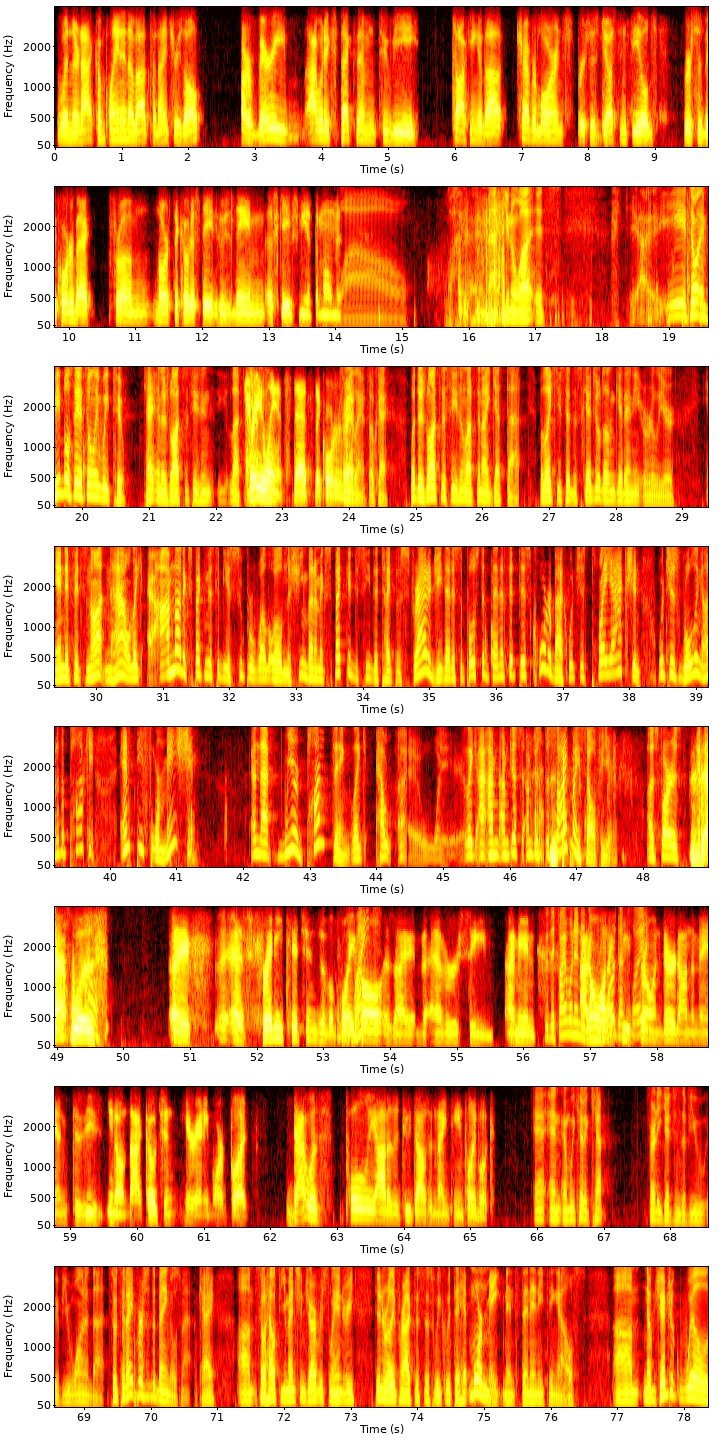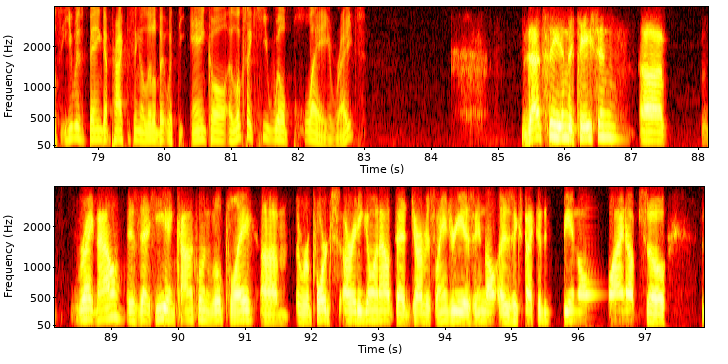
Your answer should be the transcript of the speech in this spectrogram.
when they're not complaining about tonight's result, are very. I would expect them to be talking about Trevor Lawrence versus Justin Fields versus the quarterback from North Dakota State whose name escapes me at the moment. Wow. Matt, you know what? It's it's and people say it's only week two. Okay, and there's lots of season left. Trey yes. Lance, that's the quarterback. Trey Lance, okay, but there's lots of season left, and I get that. But like you said, the schedule doesn't get any earlier. And if it's not now, like I'm not expecting this to be a super well-oiled machine, but I'm expected to see the type of strategy that is supposed to benefit this quarterback, which is play action, which is rolling out of the pocket, empty formation, and that weird punt thing. Like how, uh, like I, am I'm just I'm just beside myself here, as far as that then, was oh. a as Freddie Kitchens of a play right? call as I've ever seen. I mean, did they find one in I don't want to keep play? throwing dirt on the man because he's you know not coaching here anymore, but that was totally out of the 2019 playbook. And and, and we could have kept Freddie Kitchens if you if you wanted that. So tonight versus the Bengals, Matt. Okay. Um, so health. You mentioned Jarvis Landry didn't really practice this week with the hip, more maintenance than anything else. Um, now, Jedrick Wills, he was banged up practicing a little bit with the ankle. It looks like he will play, right? That's the indication uh, right now is that he and Conklin will play. Um, the reports already going out that Jarvis Landry is in the, is expected to be in the lineup. So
